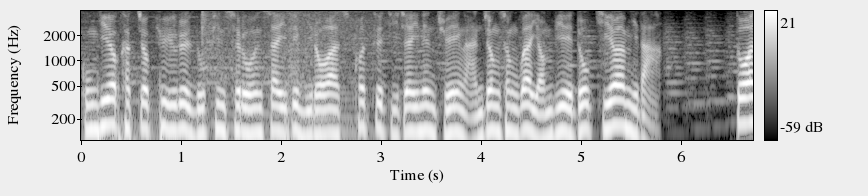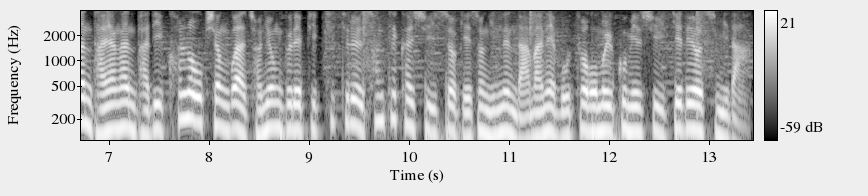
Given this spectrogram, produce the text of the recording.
공기역학적 효율을 높인 새로운 사이드 미러와 스쿼트 디자인은 주행 안정성과 연비에도 기여합니다. 또한 다양한 바디 컬러 옵션과 전용 그래픽 키트를 선택할 수 있어 개성 있는 나만의 모터홈을 꾸밀 수 있게 되었습니다.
